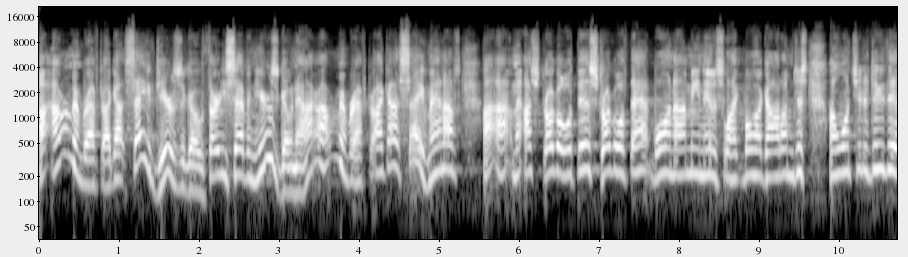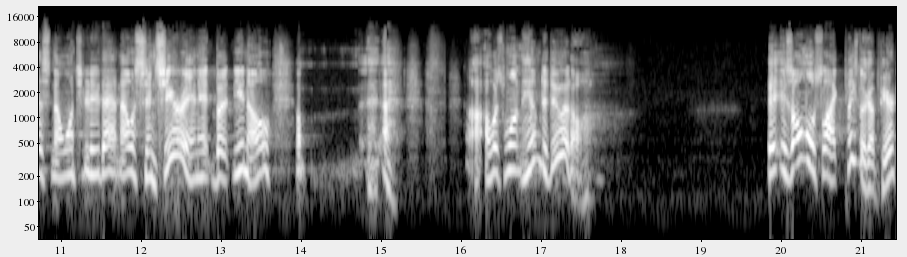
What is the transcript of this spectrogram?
I, remember after I got saved years ago, 37 years ago now. I, remember after I got saved, man, I was I, I, I struggled with this, struggled with that, boy. And I mean, it was like, boy, God, I'm just I want you to do this and I want you to do that, and I was sincere in it, but you know, um, I was wanting Him to do it all. It's almost like, please look up here.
